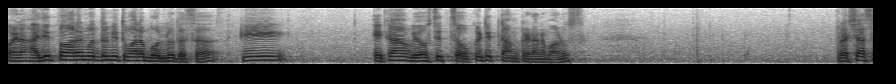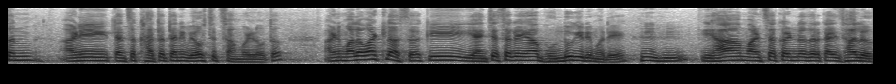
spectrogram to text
पण अजित पवारांबद्दल मी तुम्हाला बोललो तसं की एका व्यवस्थित चौकटीत काम करणारा माणूस प्रशासन आणि त्यांचं खातं त्यांनी व्यवस्थित सांभाळलं होतं. आणि मला वाटलं असं की यांच्या सगळ्या ह्या भोंदूगिरीमध्ये ह्या माणसाकडनं जर काही झालं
